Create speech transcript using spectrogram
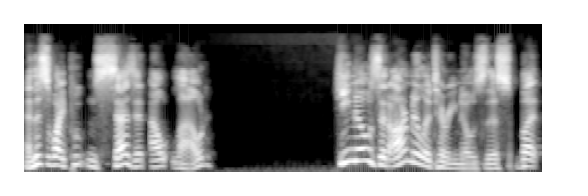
And this is why Putin says it out loud. He knows that our military knows this, but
